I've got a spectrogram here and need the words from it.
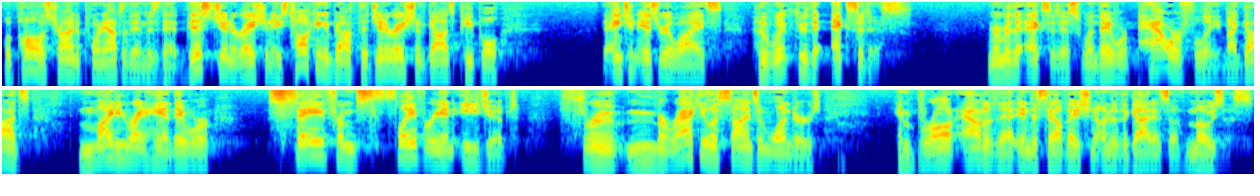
What Paul is trying to point out to them is that this generation, he's talking about the generation of God's people, the ancient Israelites who went through the Exodus. Remember the Exodus when they were powerfully, by God's mighty right hand, they were saved from slavery in Egypt through miraculous signs and wonders and brought out of that into salvation under the guidance of Moses.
